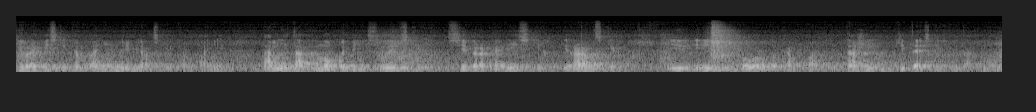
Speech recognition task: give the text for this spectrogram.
европейские компании, американские компании. Там не так много венесуэльских, северокорейских, иранских и, и такого рода компаний. Даже китайских не так много.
